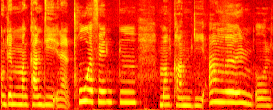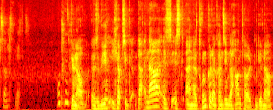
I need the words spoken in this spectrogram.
und den, man kann die in einer Truhe finden, man kann die angeln und sonst nichts. Genau, also wie, ich habe sie, na, es ist ein Ertrunkener kann sie in der Hand halten, genau.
